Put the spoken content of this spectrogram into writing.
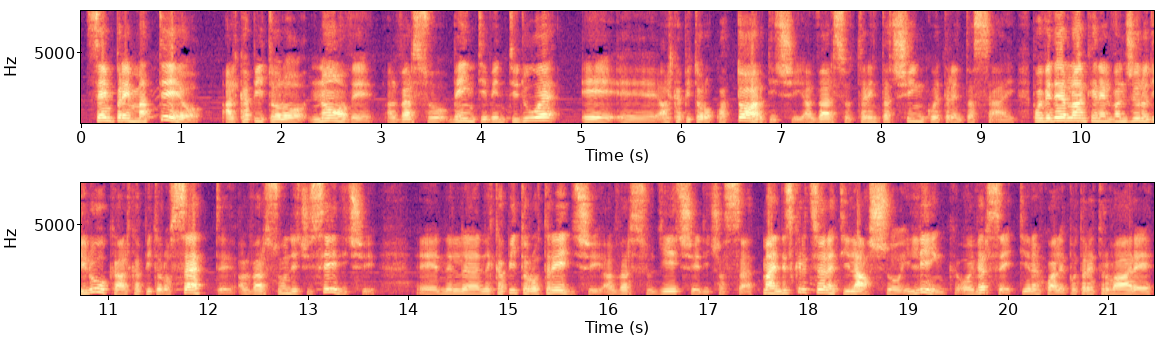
sempre in Matteo al capitolo 9 al verso 20-22 e eh, al capitolo 14 al verso 35-36. Puoi vederlo anche nel Vangelo di Luca al capitolo 7 al verso 11-16 eh, nel, nel, capitolo 13 al verso 10 e 17. Ma in descrizione ti lascio il link o i versetti nel quale potrai trovare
